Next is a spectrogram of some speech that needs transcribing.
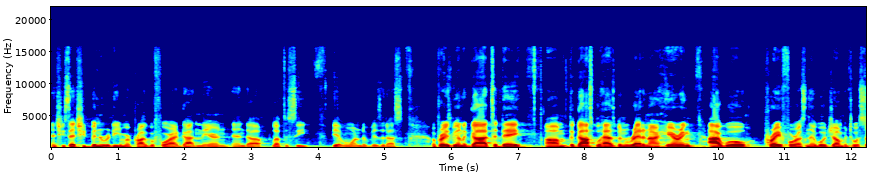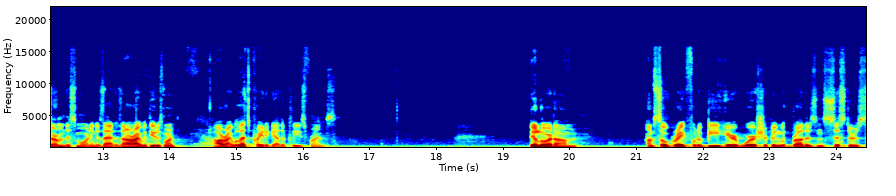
and she said she'd been to Redeemer probably before I'd gotten there, and, and uh, love to see if you ever wanted to visit us. But praise be unto God today. Um, the gospel has been read in our hearing. I will pray for us and then we'll jump into a sermon this morning. Is that, is that all right with you this morning? Yeah. All right, well, let's pray together, please, friends. Dear Lord, um, I'm so grateful to be here worshiping with brothers and sisters,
